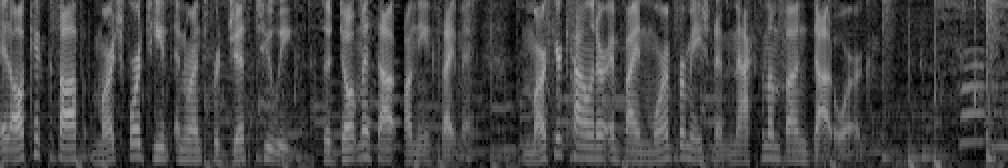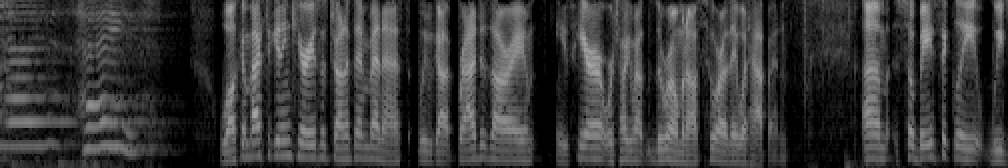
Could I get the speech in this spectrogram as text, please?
It all kicks off March 14th and runs for just two weeks, so don't miss out on the excitement. Mark your calendar and find more information at MaximumFun.org. Welcome back to Getting Curious with Jonathan Van Ness. We've got Brad Desare. He's here. We're talking about the Romanovs. Who are they? What happened? Um, so basically, we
